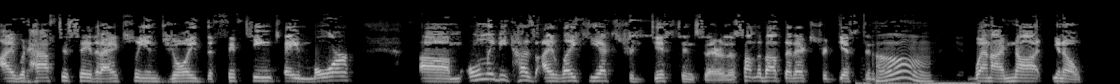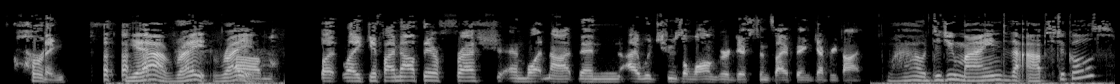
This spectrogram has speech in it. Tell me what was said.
I would have to say that I actually enjoyed the 15K more. Um, only because I like the extra distance there. There's something about that extra distance oh, when I'm not, you know, hurting. yeah, right, right. Um, but like if I'm out there fresh and whatnot, then I would choose a longer distance, I think, every time. wow. Did you mind the obstacles?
